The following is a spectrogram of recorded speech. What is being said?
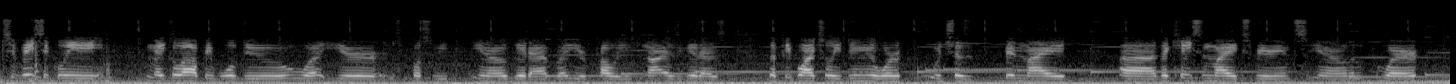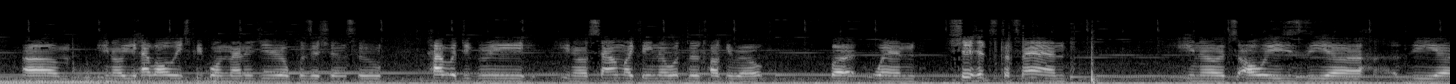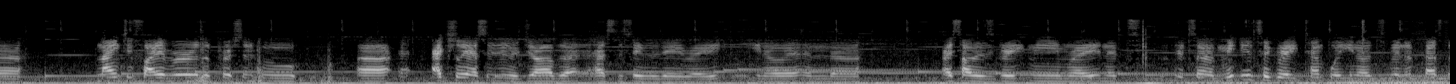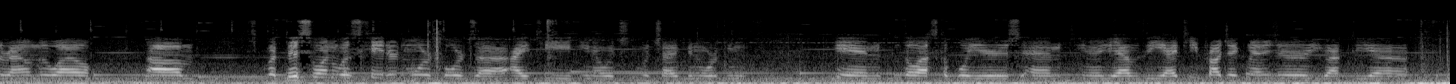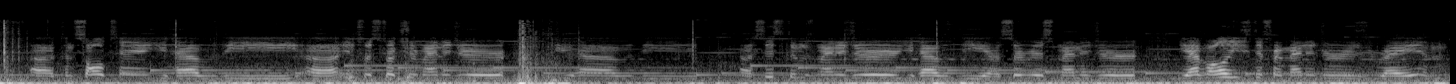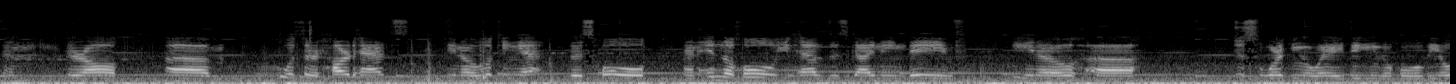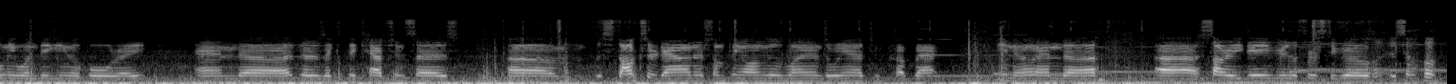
to basically make a lot of people do what you're supposed to be, you know, good at, but you're probably not as good as the people actually doing the work, which has been my uh, the case in my experience, you know, where um, you know you have all these people in managerial positions who have a degree, you know, sound like they know what they're talking about, but when shit hits the fan, you know, it's always the uh, the uh, nine to fiver, the person who uh, actually has to do the job that has to save the day, right? You know, and uh, I saw this great meme, right? And it's it's a it's a great template. You know, it's been passed around a while. Um, but this one was catered more towards uh, IT, you know, which which I've been working in the last couple of years. And you know, you have the IT project manager, you got the uh, uh, consultant, you have the uh, infrastructure manager, you have uh, systems manager, you have the uh, service manager, you have all these different managers, right? And, and they're all um, with their hard hats, you know, looking at this hole. And in the hole, you have this guy named Dave, you know, uh, just working away, digging the hole, the only one digging the hole, right? And uh, there's like the caption says, um, the stocks are down or something along those lines, or we have to cut back, you know. And uh, uh, sorry, Dave, you're the first to go. So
